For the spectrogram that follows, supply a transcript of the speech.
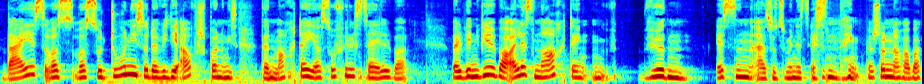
weiß, was, was zu tun ist oder wie die Aufspannung ist, dann macht er ja so viel selber. Weil wenn wir über alles nachdenken würden, Essen, also zumindest Essen denkt man schon noch, aber,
